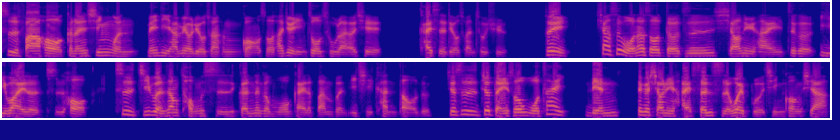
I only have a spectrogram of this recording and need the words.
事发后，可能新闻媒体还没有流传很广的时候，他就已经做出来，而且开始流传出去。所以，像是我那时候得知小女孩这个意外的时候，是基本上同时跟那个魔改的版本一起看到的，就是就等于说我在连那个小女孩生死未卜的情况下，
